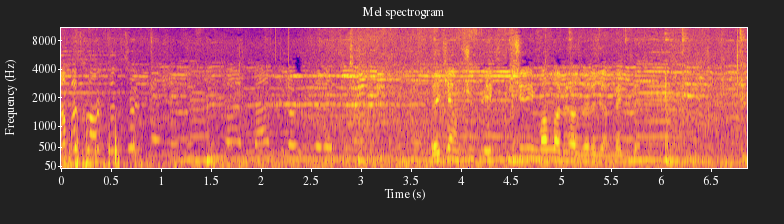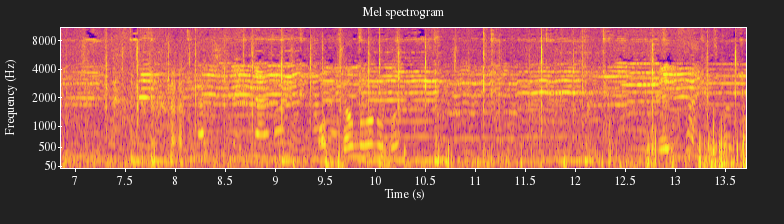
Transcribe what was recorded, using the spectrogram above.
Ama korktum çok belli. Ben, ben biraz vereceğim. Bekam şu eti pişireyim valla biraz vereceğim bekle. Bak şu renkler var ya. Atacağım mı lan orada? Verirsen gitmez.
